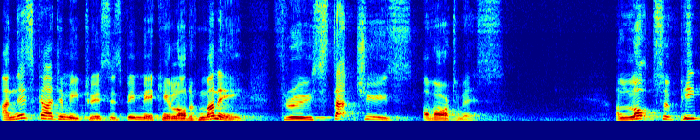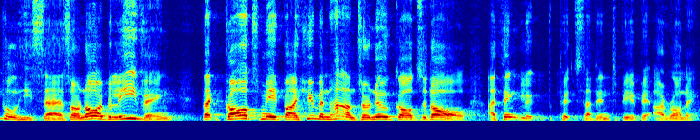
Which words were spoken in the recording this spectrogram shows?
And this guy Demetrius has been making a lot of money through statues of Artemis. And lots of people, he says, are now believing that gods made by human hands are no gods at all. I think Luke puts that in to be a bit ironic.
